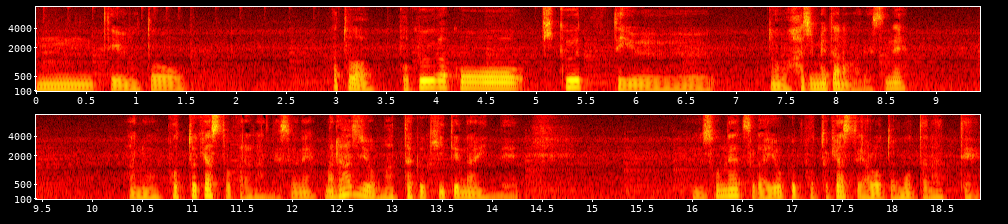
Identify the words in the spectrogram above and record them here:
うーんっていうのとあとは僕がこう聞くっていうのを始めたのがですねあのポッドキャストからなんですよね、まあ、ラジオ全く聞いてないんでそんなやつがよくポッドキャストやろうと思ったなって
